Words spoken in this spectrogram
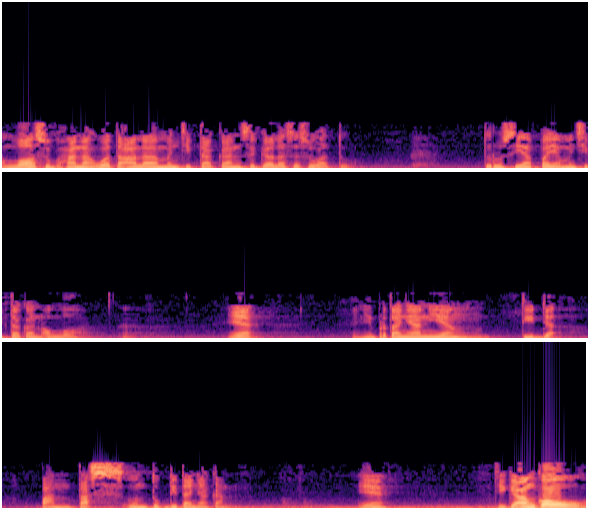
Allah subhanahu wa ta'ala menciptakan segala sesuatu Terus siapa yang menciptakan Allah Ya. Ini pertanyaan yang tidak pantas untuk ditanyakan. Ya. Jika engkau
